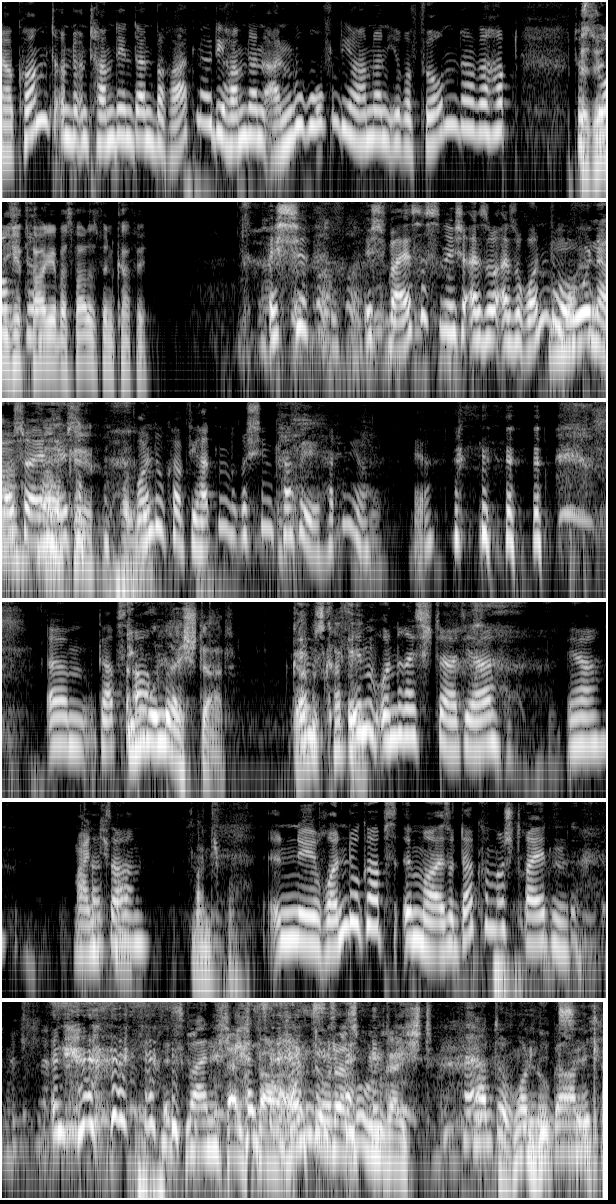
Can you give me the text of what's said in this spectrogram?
einer kommt und, und haben den dann beraten. Ja, die haben dann angerufen, die haben dann ihre Firmen da gehabt. Das Persönliche durfte, Frage, was war das für ein Kaffee? Ich, ich weiß es nicht. Also, also Rondo Mona. wahrscheinlich. Ah, okay. Rondo Kaffee. Wir hatten einen richtigen Kaffee. Hatten wir. Ja. ähm, gab's Im auch, Unrechtsstaat. Gab im, es Kaffee? Im Unrechtsstaat, ja. ja. Manchmal. Also, Manchmal. Nee, Rondo gab es immer. Also da können wir streiten. das war nicht Vielleicht war Rondo das Unrecht. Hatte Rondo gar nicht.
